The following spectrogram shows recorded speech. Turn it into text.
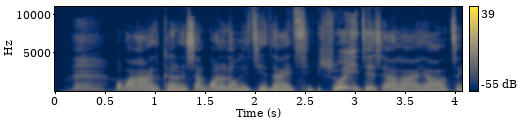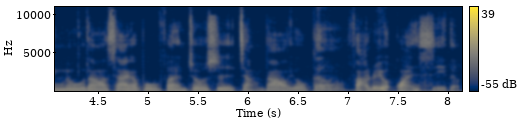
我把可能相关的东西结在一起。所以接下来要进入到下一个部分，就是讲到有跟法律有关系的。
